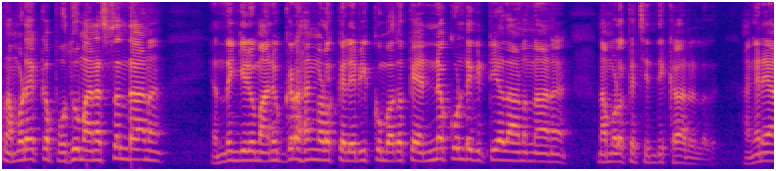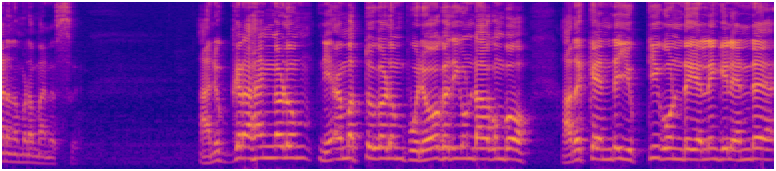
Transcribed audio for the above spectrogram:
നമ്മുടെയൊക്കെ പൊതു മനസ്സെന്താണ്? എന്തെങ്കിലും അനുഗ്രഹങ്ങളൊക്കെ ലഭിക്കുമ്പോൾ അതൊക്കെ എന്നെ കൊണ്ട് കിട്ടിയതാണെന്നാണ് നമ്മളൊക്കെ ചിന്തിക്കാറുള്ളത്. അങ്ങനെയാണ് നമ്മുടെ മനസ്സ്. അനുഗ്രഹങ്ങളും നിയമത്തുകളും പുരോഗതി ഉണ്ടാകുമ്പോൾ അതൊക്കെ എന്റെ യുക്തി കൊണ്ട് അല്ലെങ്കിൽ എന്റെ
